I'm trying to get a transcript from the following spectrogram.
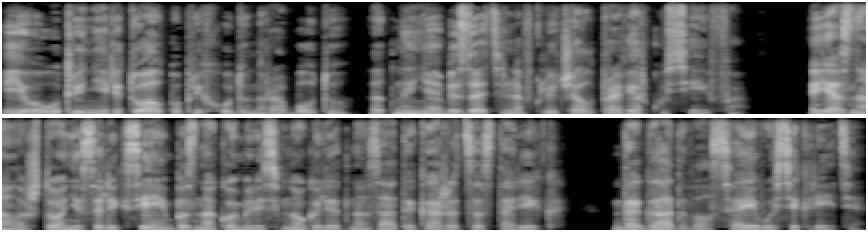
Его утренний ритуал по приходу на работу отныне обязательно включал проверку сейфа. Я знала, что они с Алексеем познакомились много лет назад, и, кажется, старик догадывался о его секрете.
